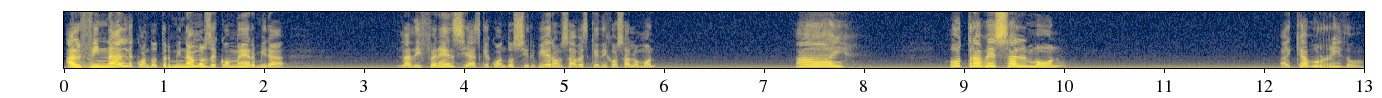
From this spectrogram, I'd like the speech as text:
Al final, cuando terminamos de comer, mira, la diferencia es que cuando sirvieron, ¿sabes qué dijo Salomón? Ay, otra vez salmón. Ay, qué aburrido.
